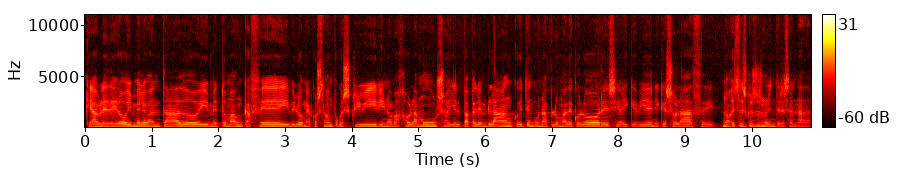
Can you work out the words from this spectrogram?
que hable de hoy me he levantado y me he tomado un café y luego me ha costado un poco escribir y no ha bajado la musa y el papel en blanco y tengo una pluma de colores y ay, qué bien y qué sol hace. No, estas cosas no le interesan nada.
